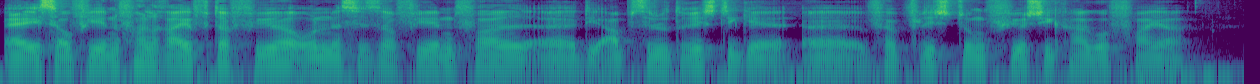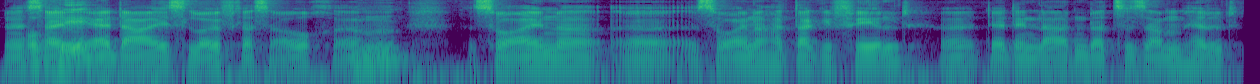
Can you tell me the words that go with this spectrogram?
er ist auf jeden Fall reif dafür und es ist auf jeden Fall äh, die absolut richtige äh, Verpflichtung für Chicago Fire. Ne? Okay. Seit er da ist, läuft das auch. Ähm, mhm. so, einer, äh, so einer hat da gefehlt, der den Laden da zusammenhält.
